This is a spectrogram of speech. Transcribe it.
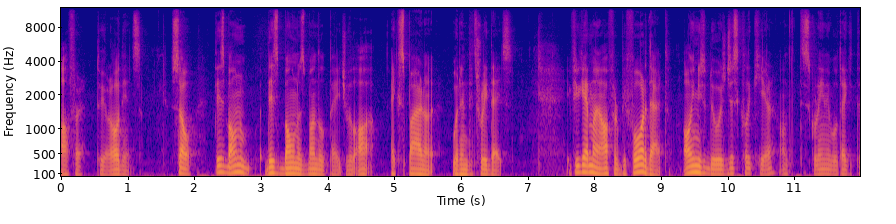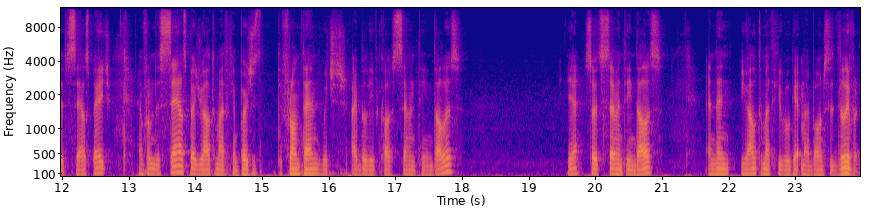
offer to your audience. So this bonus this bonus bundle page will expire within the three days. If you get my offer before that, all you need to do is just click here on the screen. It will take you to the sales page, and from the sales page, you automatically can purchase the front end, which I believe costs seventeen dollars. Yeah, so it's seventeen dollars, and then you automatically will get my bonuses delivered.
